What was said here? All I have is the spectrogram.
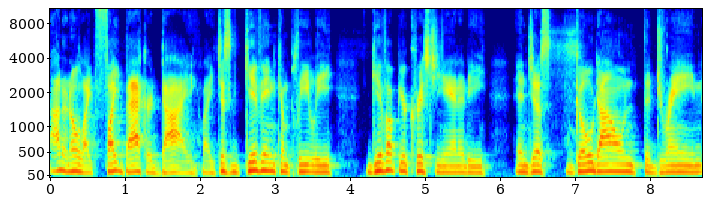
I don't know, like, fight back or die. Like, just give in completely, give up your Christianity, and just go down the drain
